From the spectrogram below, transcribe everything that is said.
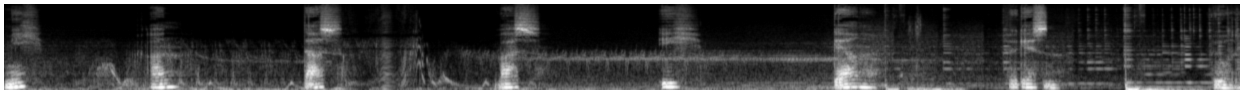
mich an das, was ich gerne vergessen würde.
